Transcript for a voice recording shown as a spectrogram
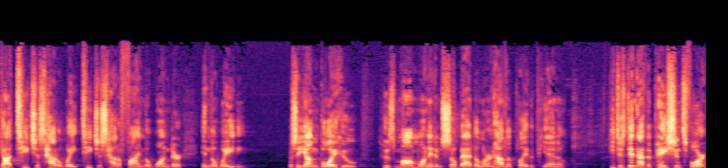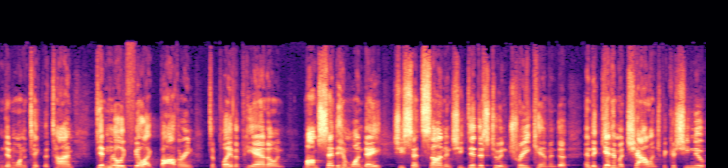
God, teach us how to wait. Teach us how to find the wonder in the waiting. There's a young boy who, whose mom wanted him so bad to learn how to play the piano. He just didn't have the patience for it and didn't want to take the time, didn't really feel like bothering to play the piano. And Mom said to him one day, she said, Son, and she did this to intrigue him and to, and to get him a challenge because she knew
